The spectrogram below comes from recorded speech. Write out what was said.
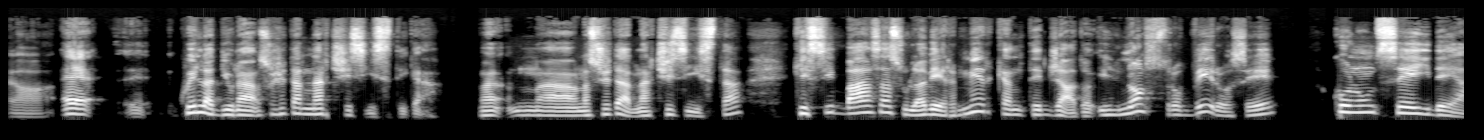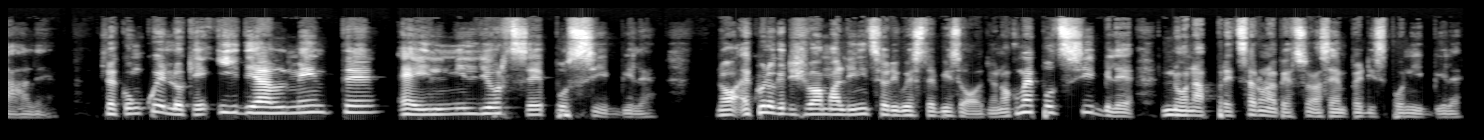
uhm, è, ehm, quella di una società narcisistica, una una società narcisista che si basa sull'aver mercanteggiato il nostro vero sé con un sé ideale, cioè con quello che idealmente è il miglior sé possibile. No, è quello che dicevamo all'inizio di questo episodio, no, com'è possibile non apprezzare una persona sempre disponibile?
